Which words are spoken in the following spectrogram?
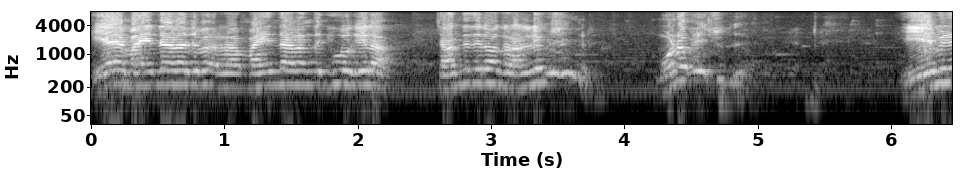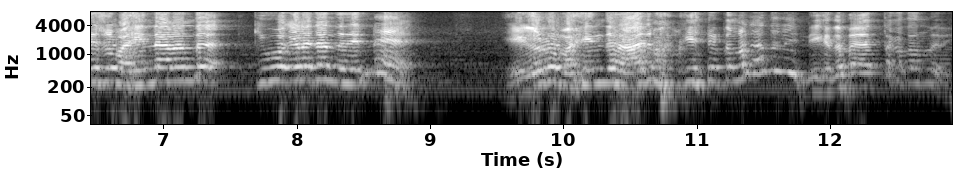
පොහොට්ටුවේ. එයා මහින්දානන්ද මහින්දානන්ද කිව්වා කියලා ඡන්ද දෙනවද රනිල් වික්‍රමසිංහට? මොන පිස්සුද? ඒ මිනිස්සු මහින්දානන්ද කිව්වා කියලා ඡන්ද දෙන්නේ නැහැ. ඒගොල්ලෝ මහින්ද රාජපක්ෂ කියන එක තමයි ඡන්ද දෙන්නේ. ඒක තමයි ඇත්ත කතන්දරේ.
